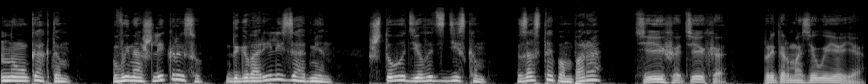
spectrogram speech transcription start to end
«Ну, как там? Вы нашли крысу? Договорились за обмен? Что делать с диском? За степом пора?» «Тихо, тихо», — притормозил ее я.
